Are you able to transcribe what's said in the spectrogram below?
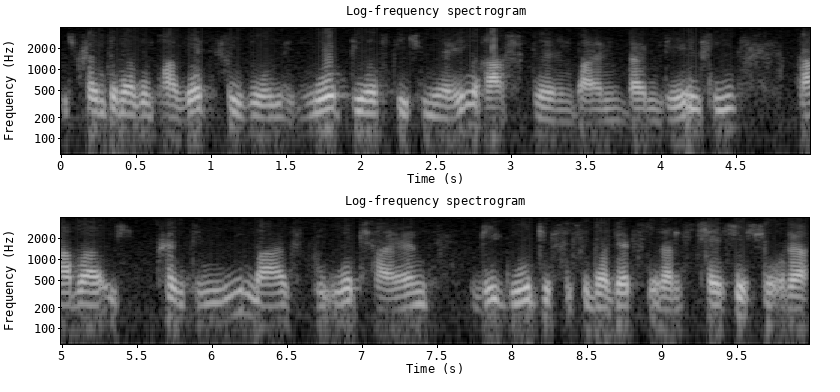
ich könnte da so ein paar Sätze so notdürftig mir hinraspeln beim, beim Lesen, aber ich könnte niemals beurteilen, wie gut ist es übersetzt oder ins Tschechische oder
